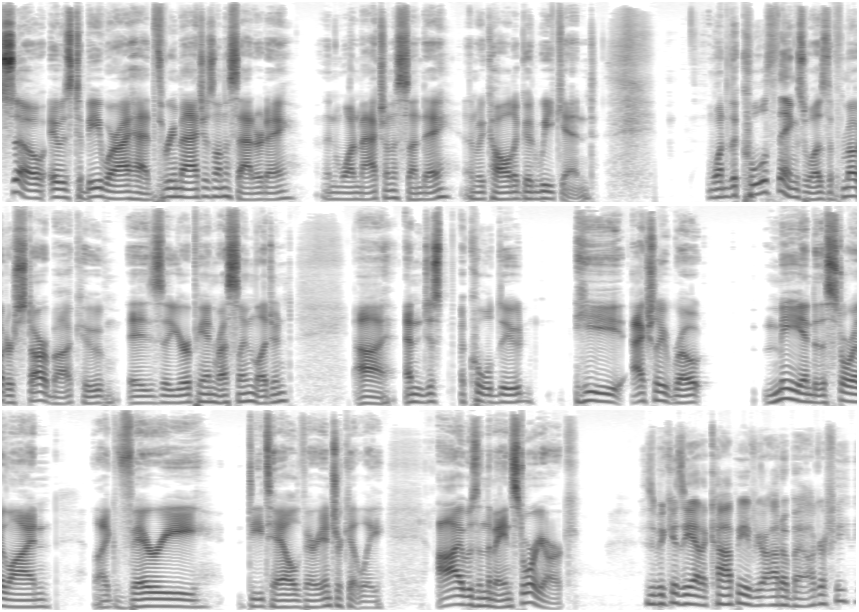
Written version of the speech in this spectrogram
So it was to be where I had three matches on a Saturday, then one match on a Sunday, and we called it a good weekend. One of the cool things was the promoter Starbuck, who is a European wrestling legend uh, and just a cool dude. He actually wrote me into the storyline like very detailed, very intricately. I was in the main story arc. Is it because he had a copy of your autobiography?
